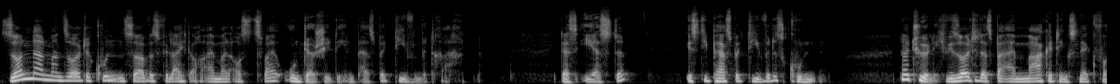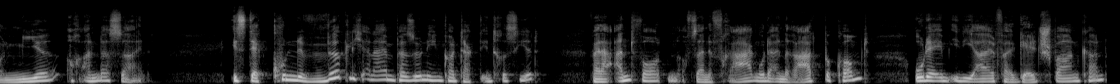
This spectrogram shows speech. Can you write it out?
sondern man sollte Kundenservice vielleicht auch einmal aus zwei unterschiedlichen Perspektiven betrachten. Das erste ist die Perspektive des Kunden. Natürlich, wie sollte das bei einem Marketing-Snack von mir auch anders sein? Ist der Kunde wirklich an einem persönlichen Kontakt interessiert, weil er Antworten auf seine Fragen oder einen Rat bekommt oder im Idealfall Geld sparen kann?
